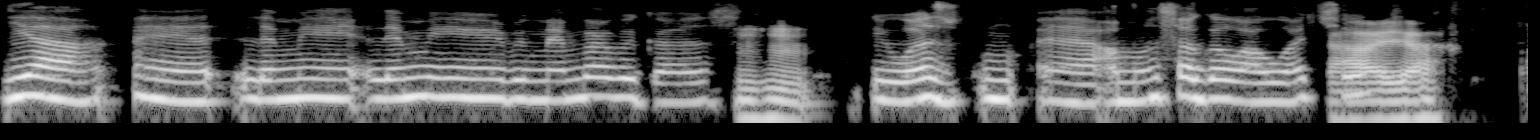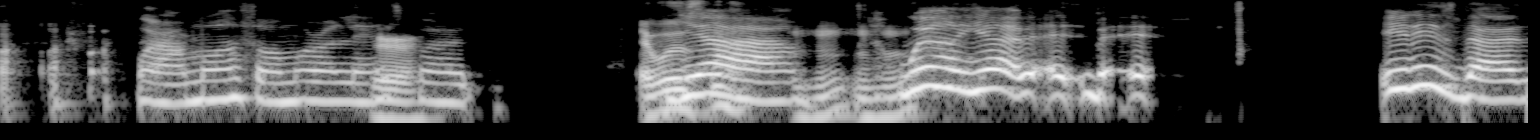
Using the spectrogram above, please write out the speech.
Yeah, uh, let me let me remember because Mm-hmm. it was uh, a month ago I watched it. Ah, yeah. well, a month or more or less, Sure. but It was. Yeah. Mhm, mhm. well, yeah, it, it, it is that.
